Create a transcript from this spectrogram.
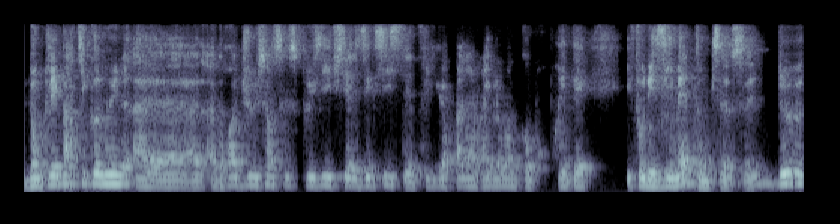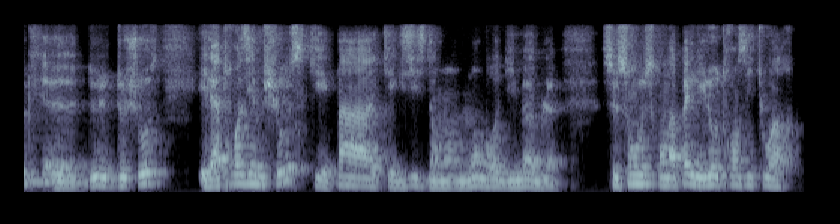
Donc, les parties communes à, droit de jouissance exclusive, si elles existent, elles ne figurent pas dans le règlement de copropriété, il faut les y mettre. Donc, c'est deux, euh, deux, deux, choses. Et la troisième chose qui, est pas, qui existe dans nombre d'immeubles, ce sont ce qu'on appelle les lots transitoires.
